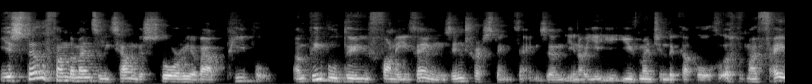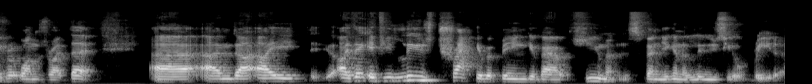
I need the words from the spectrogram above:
you're still fundamentally telling a story about people. And people do funny things, interesting things, and you know you, have mentioned a couple of my favorite ones right there. Uh, and I, I think if you lose track of it being about humans, then you're going to lose your reader.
